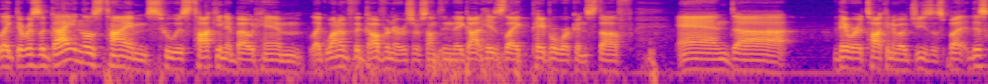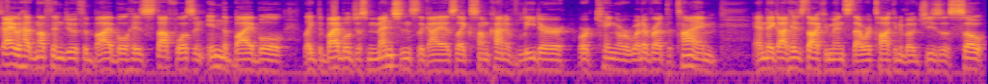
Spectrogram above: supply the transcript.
like there was a guy in those times who was talking about him, like one of the governors or something. They got his like paperwork and stuff, and uh, they were talking about Jesus. But this guy who had nothing to do with the Bible, his stuff wasn't in the Bible. Like the Bible just mentions the guy as like some kind of leader or king or whatever at the time, and they got his documents that were talking about Jesus. So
